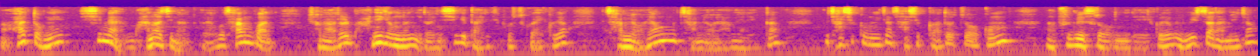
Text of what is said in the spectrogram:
어, 활동이 심해 많아지는 그리고 상관 변화를 많이 겪는 이런 시기다 이렇게 볼 수가 있고요. 자묘형, 자묘형이니까 자식궁이죠. 자식과도 조금 어, 불미스러운 일이 있고 여기는 윗사람이죠.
